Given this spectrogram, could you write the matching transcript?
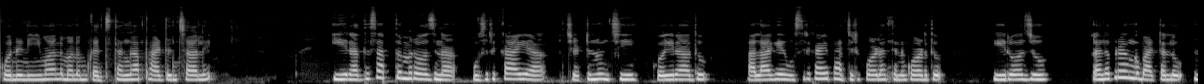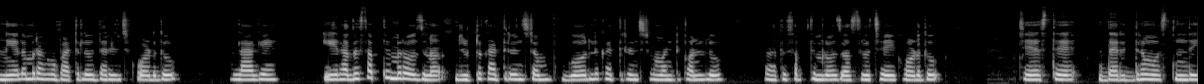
కొన్ని నియమాలు మనం ఖచ్చితంగా పాటించాలి. ఈ రథసప్తమి రోజున ఉసిరికాయ చెట్టు నుంచి కొయ్యరాదు అలాగే ఉసిరికాయ పచ్చడి కూడా తినకూడదు. ఈరోజు నలుపు రంగు బట్టలు నీలం రంగు బట్టలు ధరించకూడదు. అలాగే ఈ రథసప్తమి రోజున జుట్టు కత్తిరించడం గోర్లు కత్తిరించడం వంటి పనులు రథసప్తమి రోజు అసలు చేయకూడదు. చేస్తే దరిద్రం వస్తుంది.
